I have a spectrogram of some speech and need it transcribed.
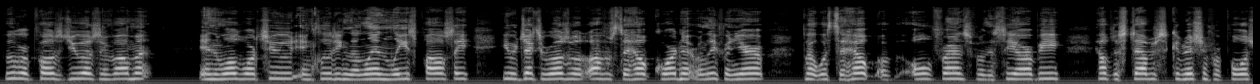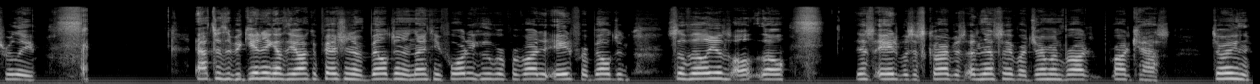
Hoover opposed U.S. involvement in World War II, including the Lend-Lease policy, he rejected Roosevelt's offers to help coordinate relief in Europe, but with the help of old friends from the CRB, helped establish the Commission for Polish Relief. After the beginning of the occupation of Belgium in 1940, Hoover provided aid for Belgian civilians, although this aid was described as unnecessary by German broad- broadcasts. During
